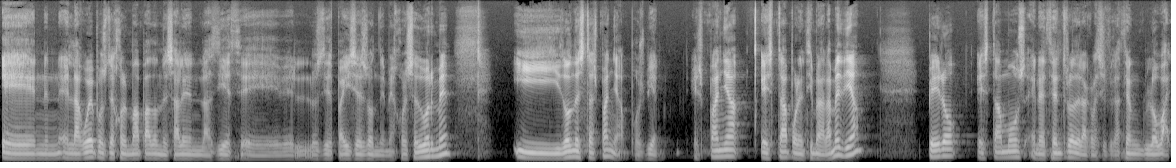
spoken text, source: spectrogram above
En, en, la web os dejo el mapa donde salen las 10, eh, los 10 países donde mejor se duerme. ¿Y dónde está España? Pues bien, España está por encima de la media, pero estamos en el centro de la clasificación global,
